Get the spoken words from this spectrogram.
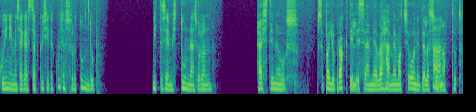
kui inimese käest saab küsida, kuidas sulle tundub. Mitte see, mis tunne sul on. hästi nõus. see palju praktilisem ja vähem emotsioonidele suunatud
